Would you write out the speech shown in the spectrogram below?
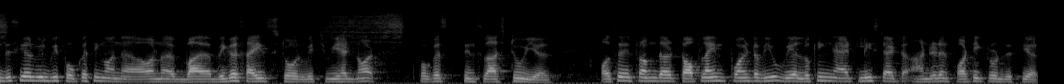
This year we'll be focusing on, uh, on a bigger size store, which we had not focused since last two years. Also from the top line point of view, we are looking at least at 140 crore this year.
